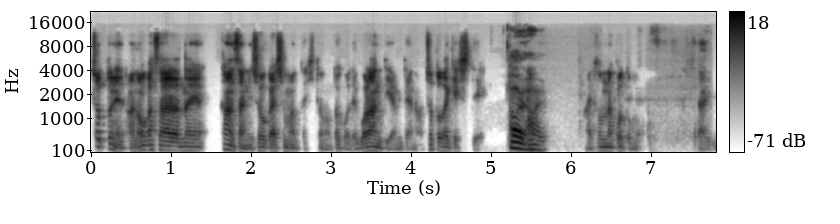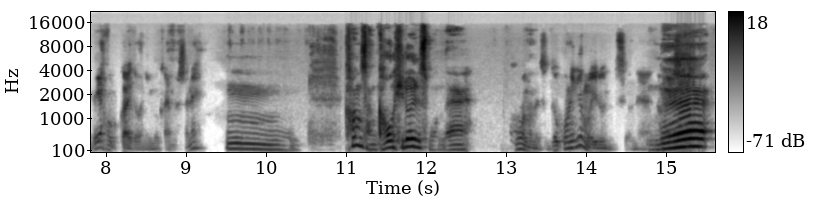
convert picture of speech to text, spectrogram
ちょっとね、あの小笠原ね、菅さんに紹介してもらった人のとこでボランティアみたいなのをちょっとだけして、はいはい。はい、そんなこともしたりで北海道に向かいましたね。うん。菅さん顔広いですもんね。そうなんです。どこにでもいるんですよね。ねえ。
